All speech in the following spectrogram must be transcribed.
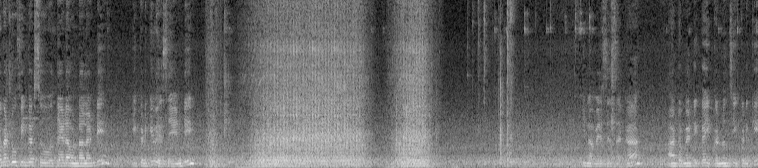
ఒక టూ ఫింగర్స్ తేడా ఉండాలండి. ఇక్కడికి వేసేయండి. ఇలా వేసేసాక ఆటోమేటిక్గా ఇక్కడ నుంచి ఇక్కడికి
